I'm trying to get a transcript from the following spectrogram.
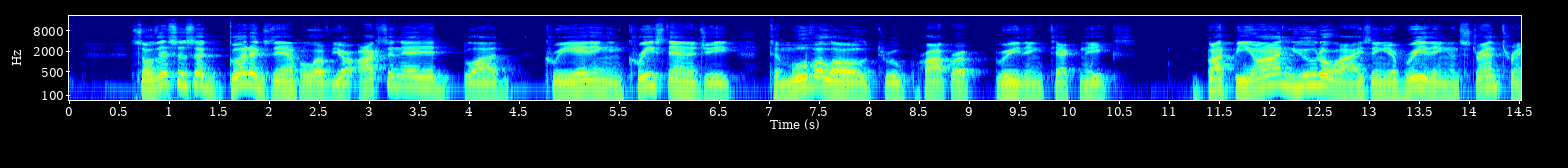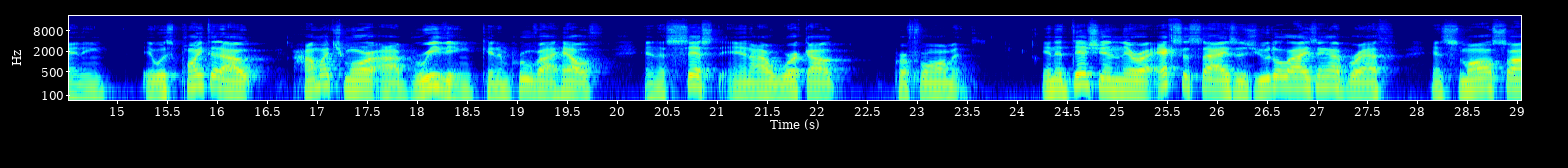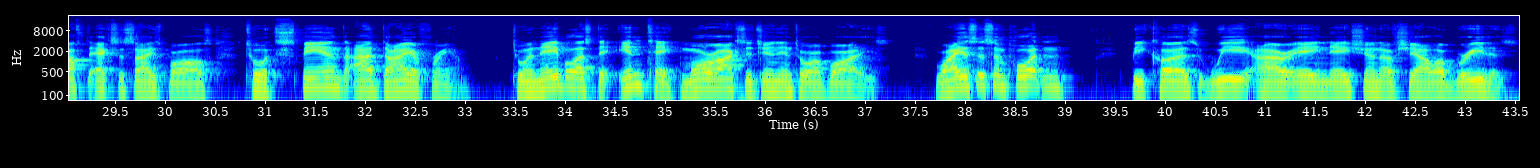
So, this is a good example of your oxygenated blood creating increased energy to move a load through proper breathing techniques. But beyond utilizing your breathing and strength training, it was pointed out how much more our breathing can improve our health and assist in our workout performance. In addition, there are exercises utilizing our breath and small soft exercise balls to expand our diaphragm, to enable us to intake more oxygen into our bodies. Why is this important? Because we are a nation of shallow breathers.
